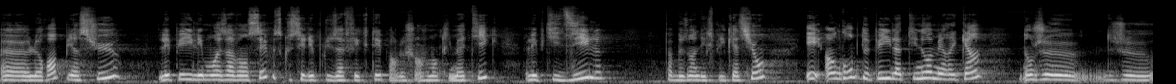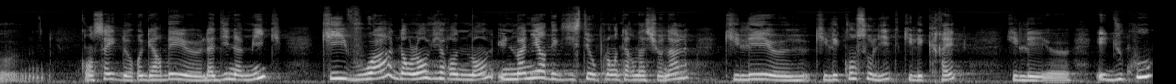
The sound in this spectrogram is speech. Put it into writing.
euh, l'Europe bien sûr, les pays les moins avancés, parce que c'est les plus affectés par le changement climatique, les petites îles, pas besoin d'explication, et un groupe de pays latino-américains dont je, conseille de regarder euh, la dynamique, qui voit dans l'environnement une manière d'exister au plan international qui les, euh, consolide, qui les crée, qui les, et du coup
